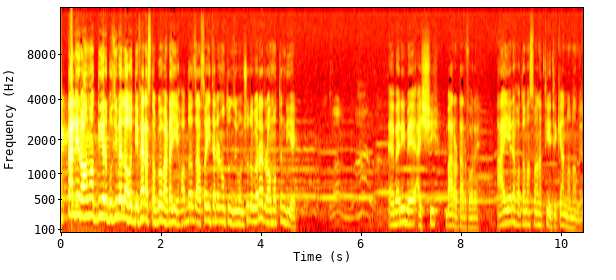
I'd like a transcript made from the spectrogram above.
একতালি রহমত দিয়ে বুঝি বেলা হদ্দি ফেরাস্ত গো ফাটাই হদ আছে ইতারা নতুন জীবন শুরু করে রহমতন দিয়ে এবারই বে আইসি বারোটার পরে। আই এর হত মাস মানা তিয়ে থেকে আন্ন নামের?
